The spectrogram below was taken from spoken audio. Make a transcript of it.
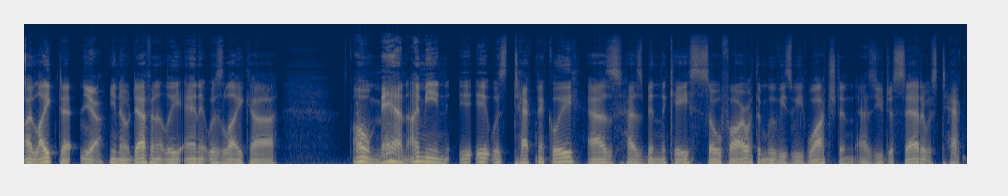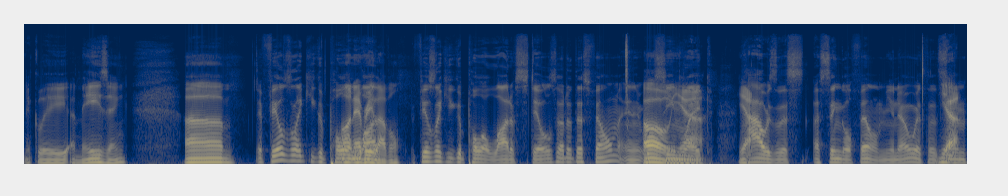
I liked it. Yeah. you know, definitely, and it was like. Uh, Oh man, I mean, it, it was technically, as has been the case so far with the movies we've watched, and as you just said, it was technically amazing. Um, It feels like you could pull On every lot- level. It feels like you could pull a lot of stills out of this film, and it would Oh, seem yeah. like Yeah. how is this a single film? You know, with the Yeah. same.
